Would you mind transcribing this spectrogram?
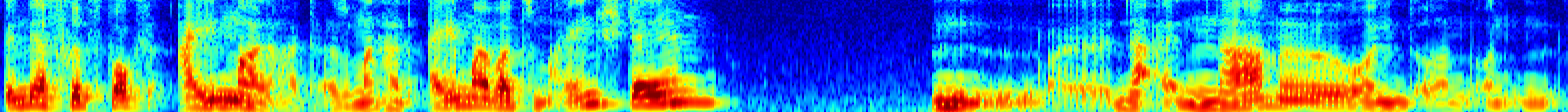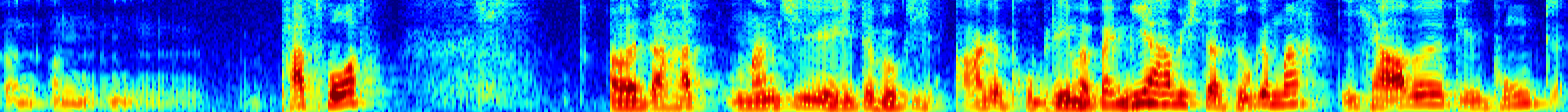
in der Fritzbox einmal hat. Also man hat einmal was zum Einstellen, Name und, und, und, und, und Passwort. Aber da hat manche Geräte wirklich arge Probleme. Bei mir habe ich das so gemacht, ich habe den Punkt,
